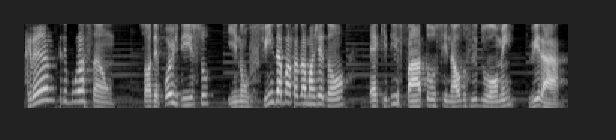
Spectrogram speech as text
grande tribulação. Só depois disso, e no fim da Batalha da Magedon, é que de fato o sinal do Filho do Homem virá.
